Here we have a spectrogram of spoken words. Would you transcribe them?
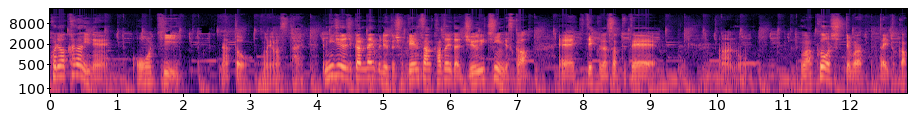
これはかなりね大きいなと思います。はい。24時間ライブで言うと初見さん数えたら11人ですか？えー、来てくださってて、あの、枠を知ってもらったりとか、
